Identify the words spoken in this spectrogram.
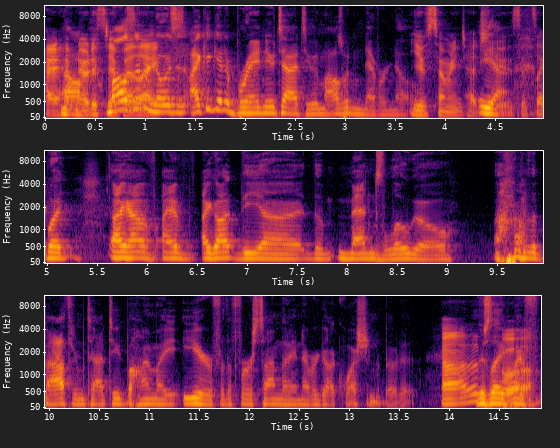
I have noticed it, Miles never like notices. I could get a brand new tattoo, and Miles would never know. you have so many tattoos. yeah, It's like, but I have, I have, I got the uh, the men's logo of the bathroom tattooed behind my ear for the first time that I never got questioned about it. oh, It was like cool. my. f-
